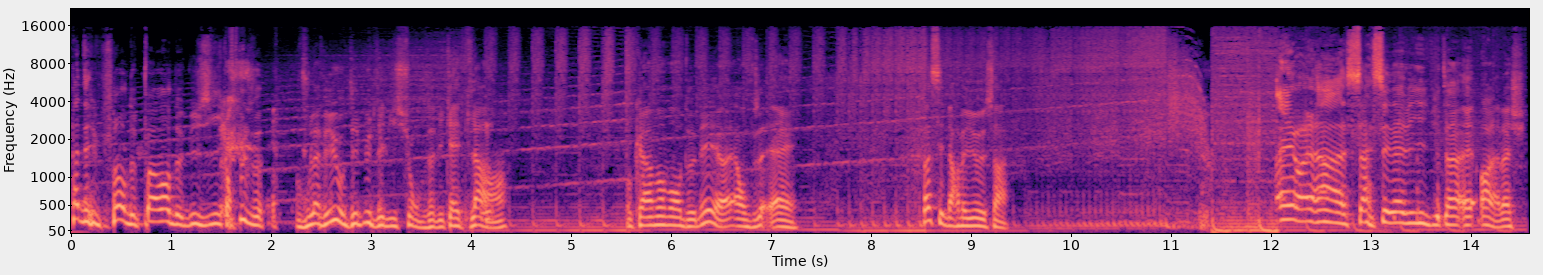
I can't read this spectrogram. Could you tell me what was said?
pas d'effort de pas avoir de musique. En plus, vous, vous l'avez eu au début de l'émission, vous avez qu'à être là. Hein. Donc à un moment donné, euh, on vous a- eh. ça c'est merveilleux, ça. Et voilà, ça c'est la vie, putain. Eh, Oh la vache.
